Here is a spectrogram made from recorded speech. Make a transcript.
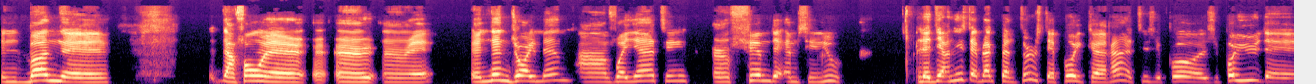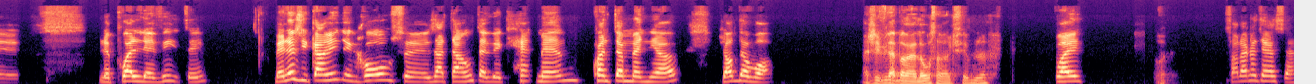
une, bonne. euh, dans le fond, euh, un, un, enjoyment en voyant un film de MCU. Le dernier, c'était Black Panther, c'était pas écœurant. J'ai pas, pas eu de, le poil levé. Mais là, j'ai quand même de grosses attentes avec Ant-Man, Quantum Mania. J'ai hâte de voir. Ah, J'ai vu la bande-annonce avant le film, là. Ouais. Ouais. Ça a l'air intéressant.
